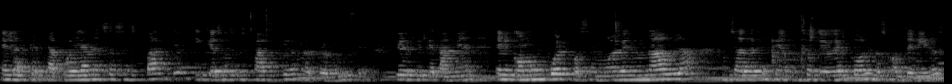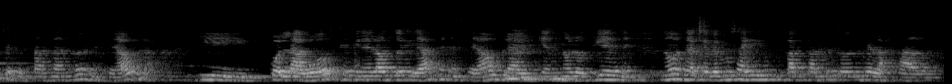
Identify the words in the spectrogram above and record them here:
en las que se apoyan esos espacios y que esos espacios reproducen. Quiero decir que también el cómo un cuerpo se mueve en un aula muchas veces tiene mucho que ver con los contenidos que se están dando en ese aula y con la voz que tiene la autoridad en ese aula y quien no lo tiene, ¿no? O sea que vemos ahí bastante todo entrelazado.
